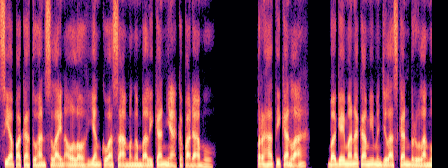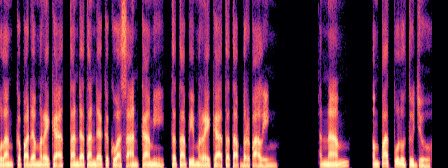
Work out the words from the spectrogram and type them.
Siapakah Tuhan selain Allah yang kuasa mengembalikannya kepadamu? Perhatikanlah, bagaimana kami menjelaskan berulang-ulang kepada mereka tanda-tanda kekuasaan kami, tetapi mereka tetap berpaling. 6. 47.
